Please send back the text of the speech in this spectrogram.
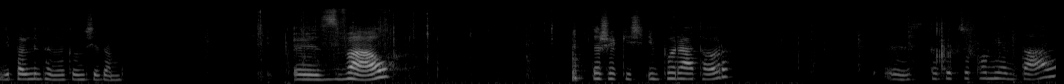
nie pamiętam jak on się tam y, zwał. Też jakiś imperator. Y, z tego co pamiętam.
